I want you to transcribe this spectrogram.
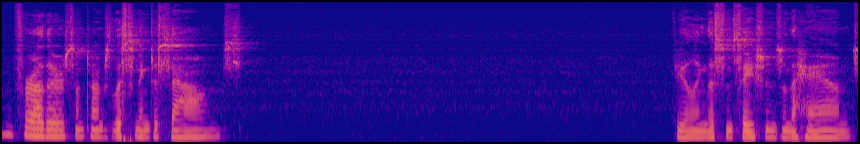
And for others, sometimes listening to sounds. Feeling the sensations in the hands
